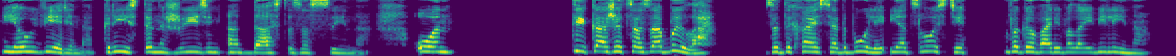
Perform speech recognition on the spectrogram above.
Я уверена, Кристен жизнь отдаст за сына. Он... Ты, кажется, забыла. Задыхаясь от боли и от злости, выговаривала Эвелина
